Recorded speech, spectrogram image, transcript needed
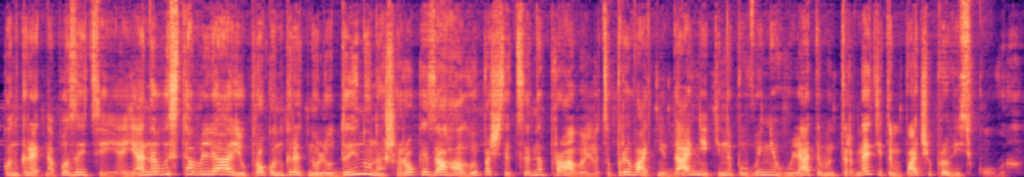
конкретна позиція. Я не виставляю про конкретну людину на широкий загал. Вибачте, це неправильно. Це приватні дані, які не повинні гуляти в інтернеті, тим паче про військових.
